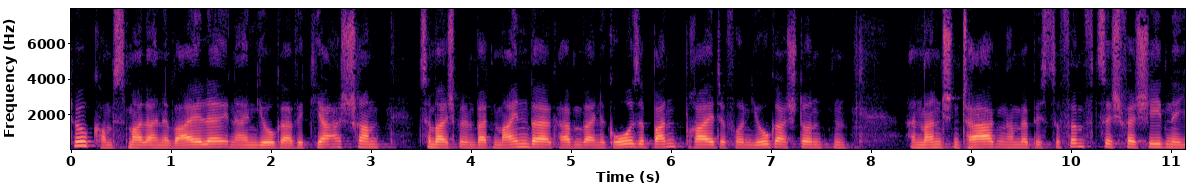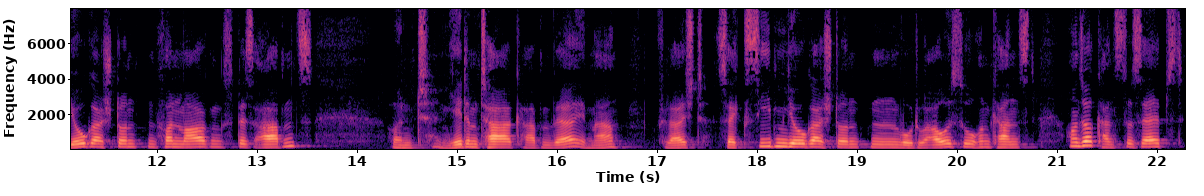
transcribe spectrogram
du kommst mal eine Weile in einen Yoga Vidya Ashram. Zum Beispiel in Bad Meinberg haben wir eine große Bandbreite von Yogastunden. An manchen Tagen haben wir bis zu 50 verschiedene Yogastunden von morgens bis abends. Und in jedem Tag haben wir immer vielleicht sechs, sieben Yogastunden, wo du aussuchen kannst. Und so kannst du selbst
